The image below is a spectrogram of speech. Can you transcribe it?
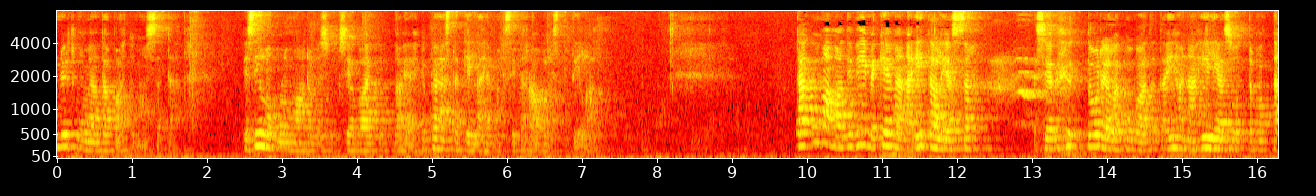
Nyt mulle on tapahtumassa tätä. Ja silloin mulla on mahdollisuuksia vaikuttaa ja ehkä päästäkin lähemmäksi sitä rauhallista tilaa. Tämä kuva mä otin viime keväänä Italiassa. Se todella kuvaa tätä ihanaa hiljaisuutta, mutta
